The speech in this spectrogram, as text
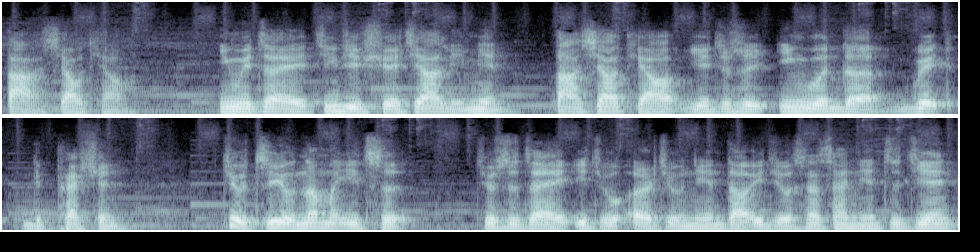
大萧条，因为在经济学家里面，大萧条也就是英文的 Great Depression，就只有那么一次，就是在一九二九年到一九三三年之间，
